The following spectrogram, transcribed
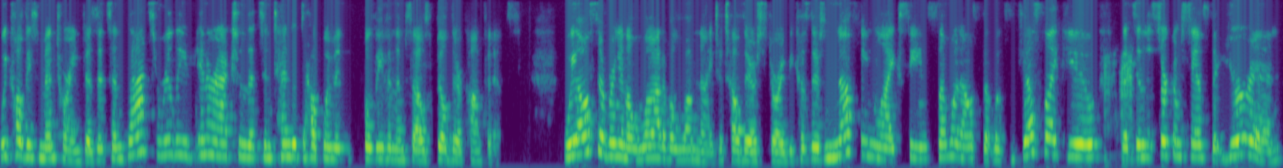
We call these mentoring visits, and that's really interaction that's intended to help women believe in themselves, build their confidence. We also bring in a lot of alumni to tell their story because there's nothing like seeing someone else that looks just like you, that's in the circumstance that you're in,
